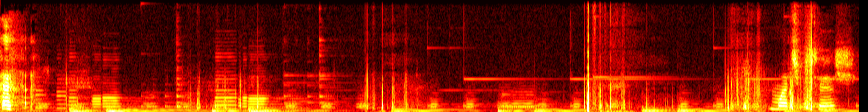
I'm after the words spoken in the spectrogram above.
Maç biter.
